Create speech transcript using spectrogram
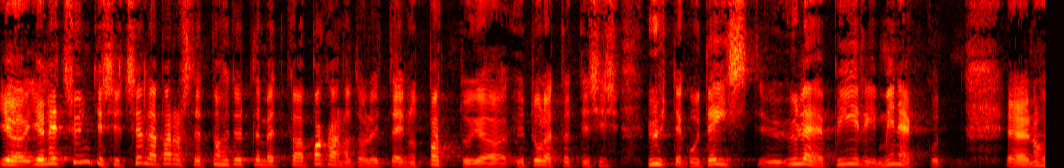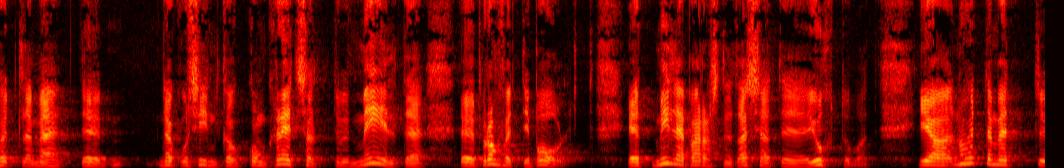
ja, ja need sündisid sellepärast, et noh, et ütleme, et ka paganad olid teinud pattu ja, ja tuletati siis ühte kui teist üle piiri minekut, eh, noh, ütleme, eh, nagu siin ka konkreetselt meelde eh, prohveti poolt, et mille pärast need asjad juhtuvad. ja noh, ütleme, et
